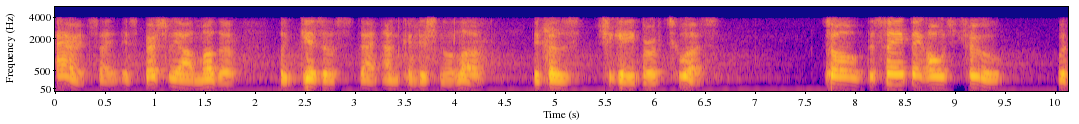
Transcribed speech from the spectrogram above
parents, uh, especially our mother, who gives us that unconditional love because she gave birth to us. So the same thing holds true with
